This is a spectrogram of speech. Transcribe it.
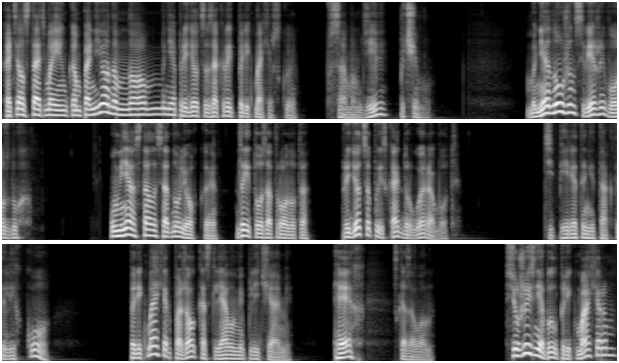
Хотел стать моим компаньоном, но мне придется закрыть парикмахерскую. В самом деле? Почему? Мне нужен свежий воздух. У меня осталось одно легкое, да и то затронуто. Придется поискать другой работы. Теперь это не так-то легко. Парикмахер пожал костлявыми плечами. «Эх», — сказал он, Всю жизнь я был парикмахером,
